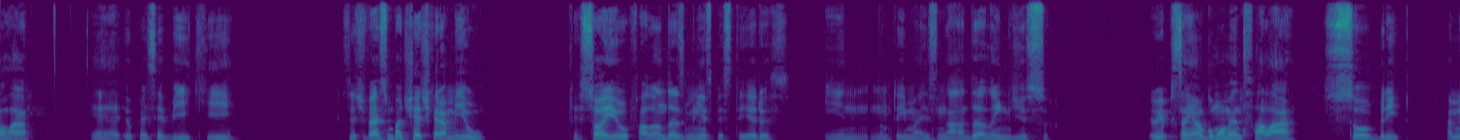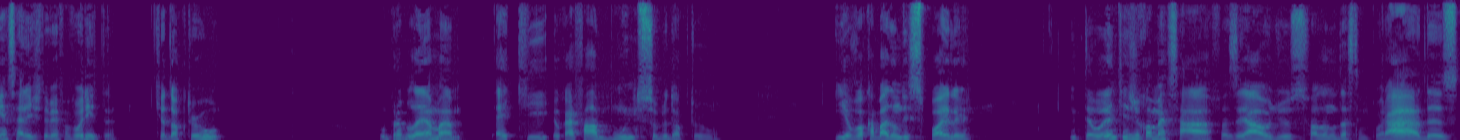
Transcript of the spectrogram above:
Olá. É, eu percebi que se eu tivesse um podcast que era meu, que é só eu falando das minhas besteiras, e não tem mais nada além disso, eu ia precisar em algum momento falar sobre a minha série de TV favorita, que é Doctor Who. O problema é que eu quero falar muito sobre Doctor Who. E eu vou acabar dando spoiler. Então, antes de começar a fazer áudios falando das temporadas,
